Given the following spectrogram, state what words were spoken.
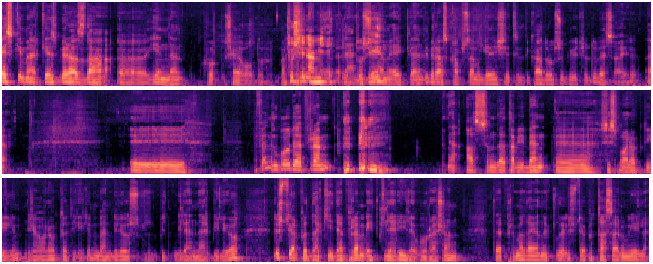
eski merkez biraz daha e, yeniden şey oldu. Başka, tsunami eklendi. Tsunami eklendi. Biraz kapsamı genişletildi. Kadrosu büyütüldü vesaire. Evet. Ee, efendim bu deprem aslında tabii ben e, sismolog değilim, jeolog da değilim. Ben biliyorsunuz bilenler biliyor. Üst yapıdaki deprem etkileriyle uğraşan, depreme dayanıklı üst yapı tasarımıyla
